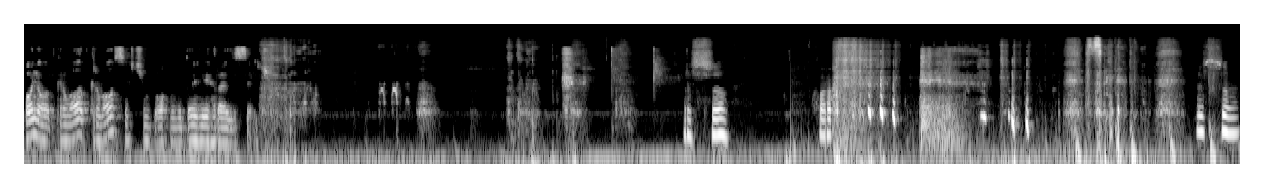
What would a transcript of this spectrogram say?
Понял, открывал, открывал всех чемпов, и в итоге играю за Сенчи. Хорошо. Хоррор. Хорошо. Любое меняется, а дерьмище одно и то же.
